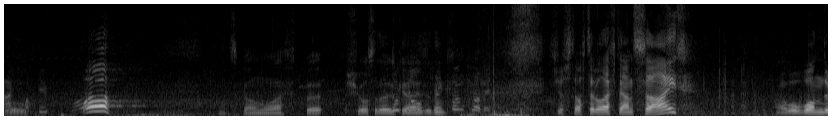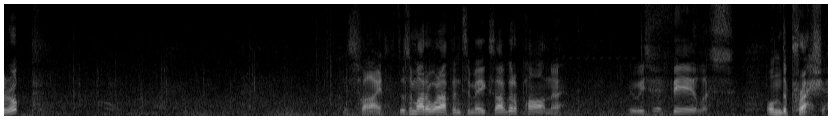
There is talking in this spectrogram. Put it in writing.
Oh, nice. Oh! That's gone left, but short of those guys, I think. keep on coming. Just off to the left hand side. I will wander up. It's fine. Doesn't matter what happened to me because I've got a partner who is fearless under pressure.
